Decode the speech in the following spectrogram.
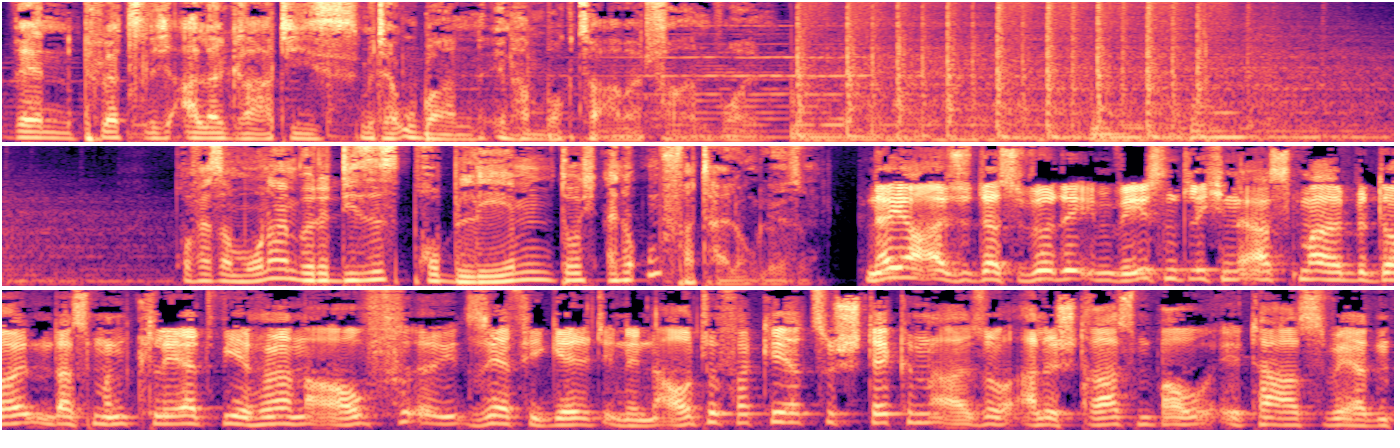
wenn plötzlich alle gratis mit der U-Bahn in Hamburg zur Arbeit fahren wollen. Professor Monheim würde dieses Problem durch eine Umverteilung lösen. Naja, also das würde im Wesentlichen erstmal bedeuten, dass man klärt, wir hören auf, äh, sehr viel Geld in den Autoverkehr zu stecken. Also alle Straßenbauetats werden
